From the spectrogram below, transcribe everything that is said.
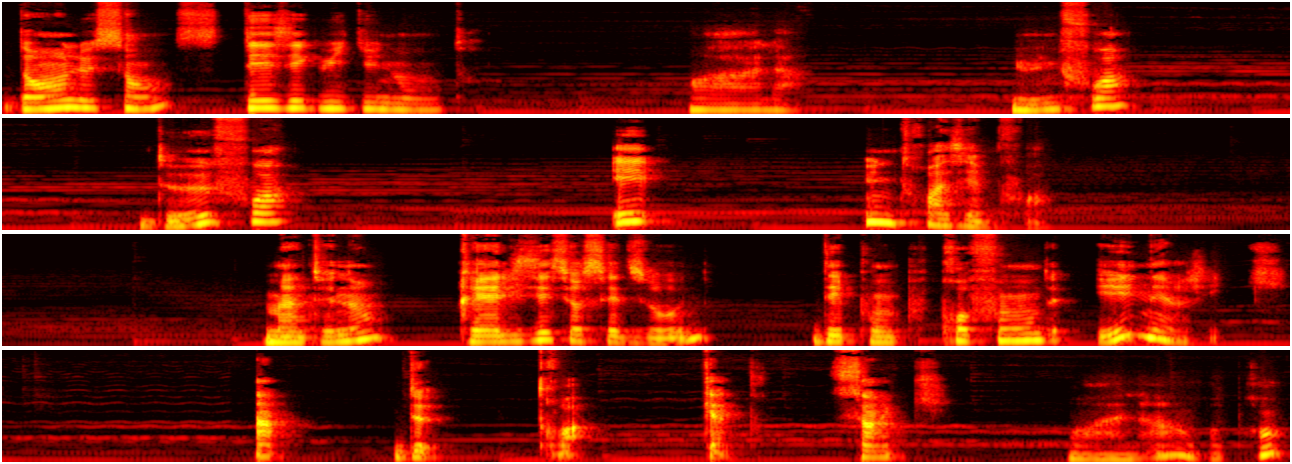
dans le sens des aiguilles d'une montre. Voilà. Une fois, deux fois et une troisième fois. Maintenant, réalisez sur cette zone des pompes profondes et énergiques. 1, 2, 3, 4, 5. Voilà, on reprend,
